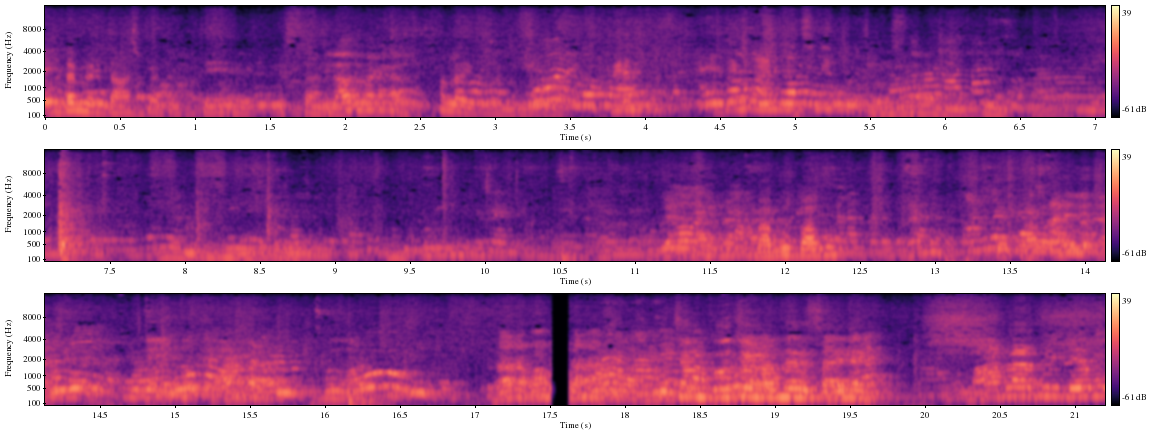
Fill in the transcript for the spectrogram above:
అంటే మీరు దాచిపెట్టి ఇస్తాను అలా ఇవ్వండి వాళ్ళకి వచ్చినాయి బాబు బాబు కూర్చోండి కూర్చోండి అందరు సైలెంట్ మాట్లాడుతుంది లేవు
